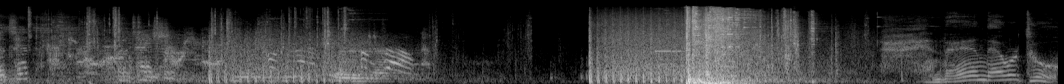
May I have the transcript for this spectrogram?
Attempt. Attention. And then there were two.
